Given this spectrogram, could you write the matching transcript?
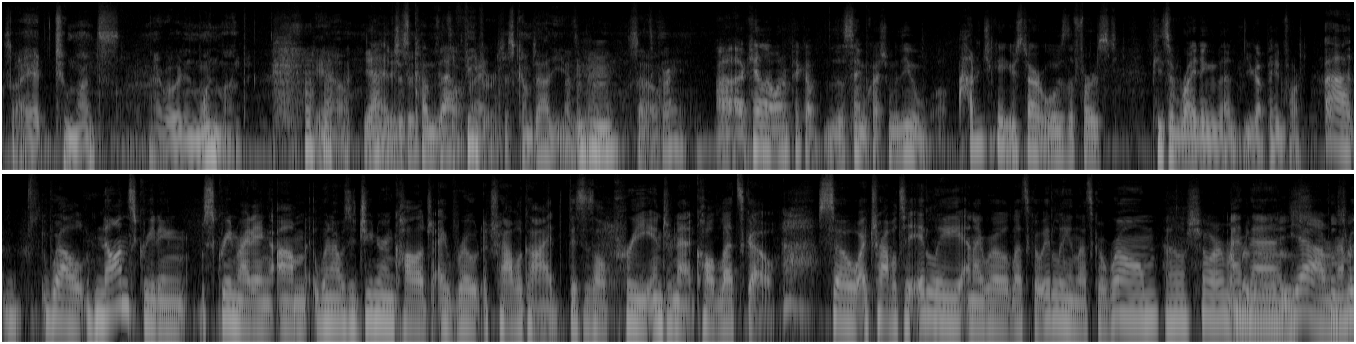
so I had two months. I wrote it in one month. You know, Yeah, it It's just a- comes it's out, A fever, right? it just comes out of you. That's amazing. So That's great. Uh, Kayla, I want to pick up the same question with you. How did you get your start? What was the first piece of writing that you got paid for? Well, non-screening screenwriting. Um, when I was a junior in college, I wrote a travel guide. This is all pre-internet called Let's Go. So I traveled to Italy and I wrote Let's Go Italy and Let's Go Rome. Oh, sure, I remember and then, those. Yeah, Those remember were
